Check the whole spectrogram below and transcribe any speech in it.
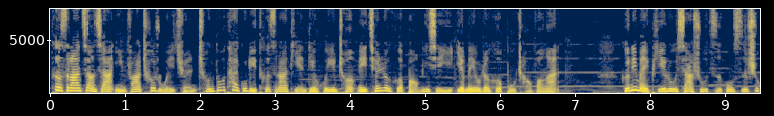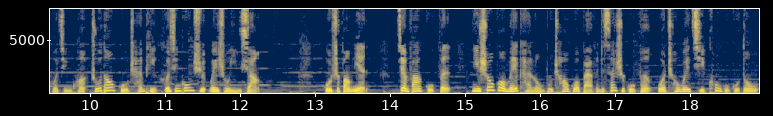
特斯拉降价引发车主维权，成都太古里特斯拉体验店回应称，没签任何保密协议，也没有任何补偿方案。格力美披露下属子公司失火情况，主导股产品核心工序未受影响。股市方面，建发股份拟收购美凯龙不超过百分之三十股份，或成为其控股股东。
